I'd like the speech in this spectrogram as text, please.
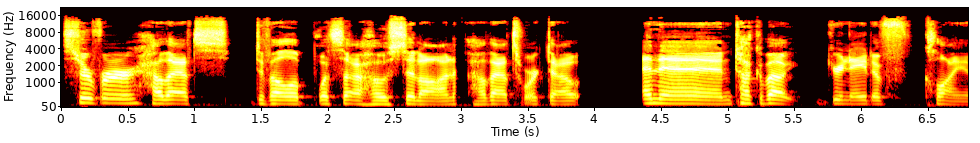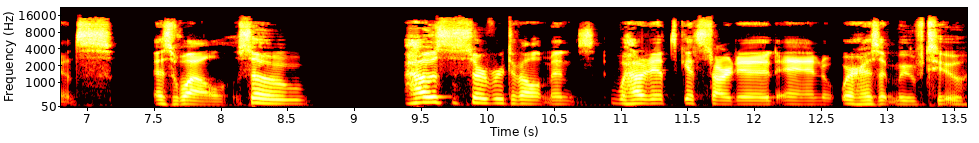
server, how that's developed, what's that hosted on, how that's worked out, and then talk about your native clients as well. So how's the server development? How did it get started and where has it moved to?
